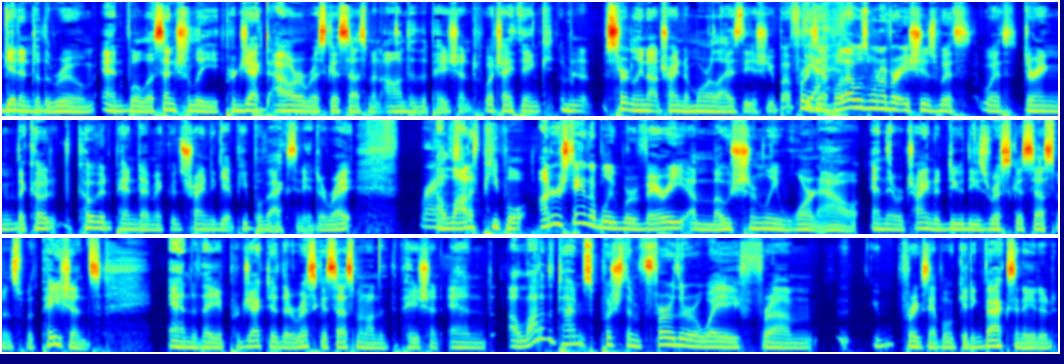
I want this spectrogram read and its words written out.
get into the room and we'll essentially project our risk assessment onto the patient, which I think I'm certainly not trying to moralize the issue. But for Yeah. example, that was one of our issues with with during the COVID pandemic was trying to get people vaccinated, right? Right. A lot of people, understandably, were very emotionally worn out, and they were trying to do these risk assessments with patients, and they projected their risk assessment onto the patient, and a lot of the times pushed them further away from, for example, getting vaccinated.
